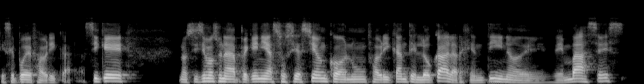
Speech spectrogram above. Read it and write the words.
que se puede fabricar. Así que nos hicimos una pequeña asociación con un fabricante local argentino de envases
